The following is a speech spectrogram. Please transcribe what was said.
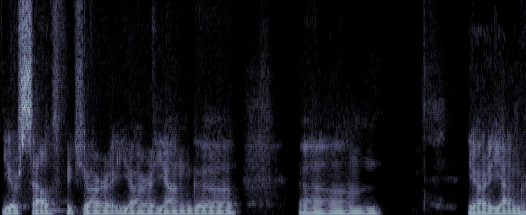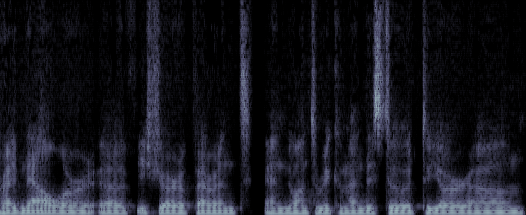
yourself if you're you're young uh, um, you're young right now or uh, if you're a parent and want to recommend this to to your um,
